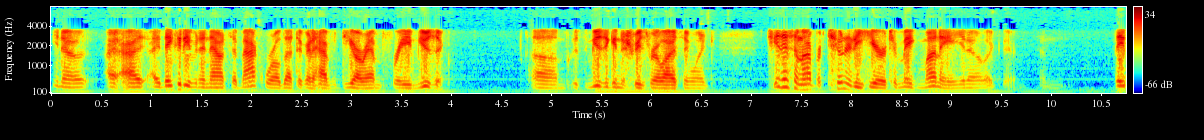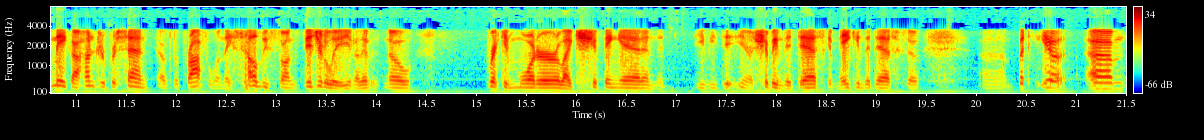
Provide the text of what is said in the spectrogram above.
you know, I, I, they could even announce at MacWorld that they're going to have DRM-free music um, because the music industry is realizing, like, gee, there's an opportunity here to make money. You know, like, they make a hundred percent of the profit when they sell these songs digitally. You know, there's no brick and mortar like shipping it and the DVD, you know, shipping the disc and making the disc. So, uh, but you know, um,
